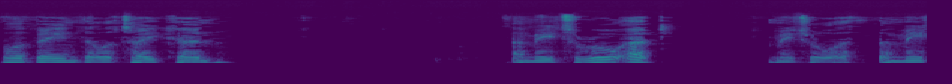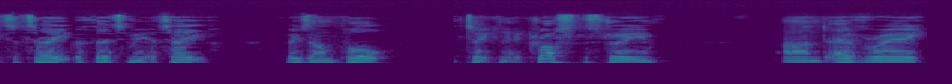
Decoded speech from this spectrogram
will have been, they'll have taken a meter rule, uh, meter rule, a meter tape, a 30 meter tape, for example, taking it across the stream, and every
